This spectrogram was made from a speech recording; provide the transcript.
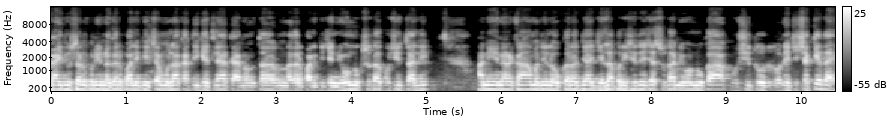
काही दिवसांपूर्वी नगरपालिकेच्या मुलाखती घेतल्या. त्यानंतर नगरपालिकेची निवडणूकसुद्धा घोषित झाली. आणि येणाऱ्या काळामध्ये लवकरच ज्या जिल्हा परिषदेच्या सुद्धा निवडणुका घोषित हो होण्याची शक्यता आहे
